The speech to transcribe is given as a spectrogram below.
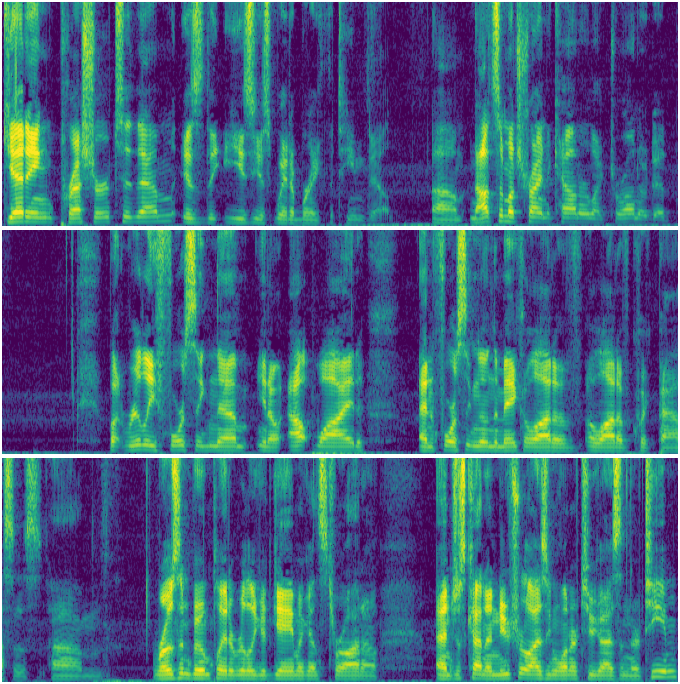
getting pressure to them is the easiest way to break the team down. Um, not so much trying to counter like Toronto did, but really forcing them, you know, out wide and forcing them to make a lot of a lot of quick passes. Um, Rosenboom played a really good game against Toronto, and just kind of neutralizing one or two guys in their team,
